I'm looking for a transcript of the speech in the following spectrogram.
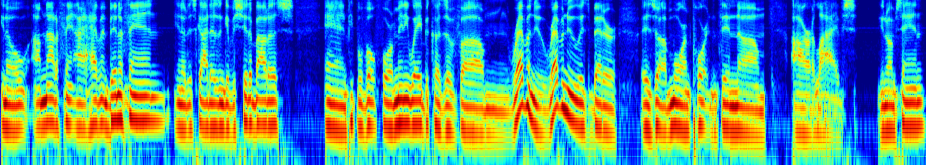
You know, I'm not a fan. I haven't been a fan. You know, this guy doesn't give a shit about us. And people vote for him anyway because of um, revenue. Revenue is better, is uh, more important than um, our lives. You know what I'm saying?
